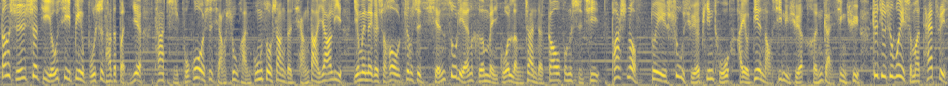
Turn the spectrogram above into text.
当时设计游戏并不是他的本业，他只不过是想舒缓工作上的强大压力，因为那个时候正是前苏联和美国冷战的高峰时期。Pashnov 对数学拼图还有电脑心理学很感兴趣，这就是为什么 Tetris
